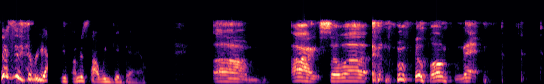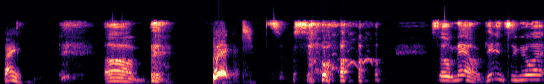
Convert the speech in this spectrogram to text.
This is the reality. From this is how we get down. Um. All right. So, uh, moving along from that. Bam, Um. bitch. So. so now, getting to you know what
